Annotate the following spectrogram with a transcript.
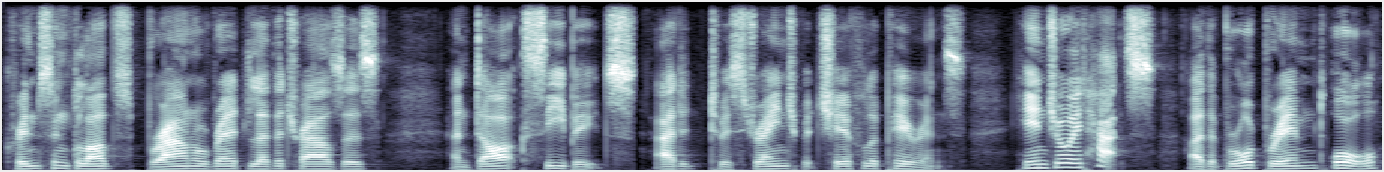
crimson gloves, brown or red leather trousers, and dark sea boots added to his strange but cheerful appearance. He enjoyed hats, either broad brimmed or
